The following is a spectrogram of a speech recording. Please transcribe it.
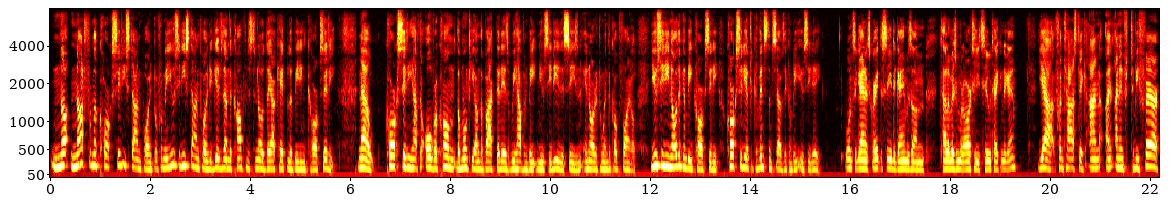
Not not from a Cork City standpoint, but from a UCD standpoint, it gives them the confidence to know they are capable of beating Cork City. Now, Cork City have to overcome the monkey on the back that is we haven't beaten UCD this season in order to win the cup final. UCD know they can beat Cork City. Cork City have to convince themselves they can beat UCD. Once again, it's great to see the game is on television with RT2 taking the game. Yeah, fantastic. And and, and if, to be fair,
